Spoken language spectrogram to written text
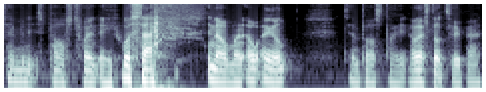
ten minutes past twenty. What's that? no, man. Oh, hang on. Ten past eight. Oh, that's not too bad.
